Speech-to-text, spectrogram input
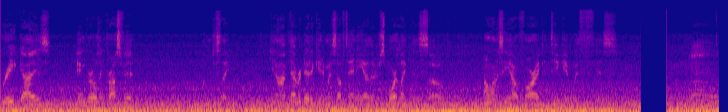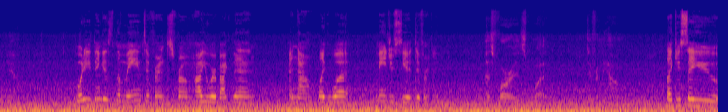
great guys and girls in CrossFit. I'm just like, you know, I've never dedicated myself to any other sport like this, so I want to see how far I can take it with this. Mm. Yeah. What do you think is the main difference from how you were back then and now? Like, what made you see it differently? As far as what? Differently how? Like you say, you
